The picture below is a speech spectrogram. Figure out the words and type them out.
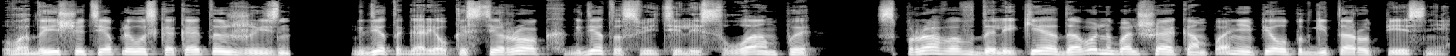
У воды еще теплилась какая-то жизнь. Где-то горел костерок, где-то светились лампы, Справа, вдалеке, довольно большая компания пела под гитару песни,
